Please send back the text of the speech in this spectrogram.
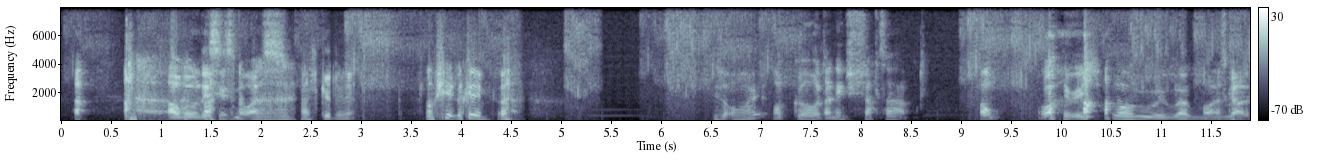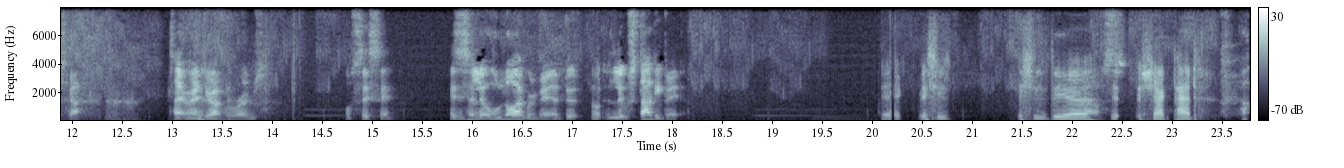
oh well, this is nice. That's good, isn't it? Oh shit! Look at him. Is it alright? Oh god, I need to shut up. Oh. oh. Here he is. Oh, Right, let's go, let's go. Take around your other rooms. What's this in? Is this a little library bit? A, bit, a little study bit? Yeah, this is this is the uh, House. the, the shag pad.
